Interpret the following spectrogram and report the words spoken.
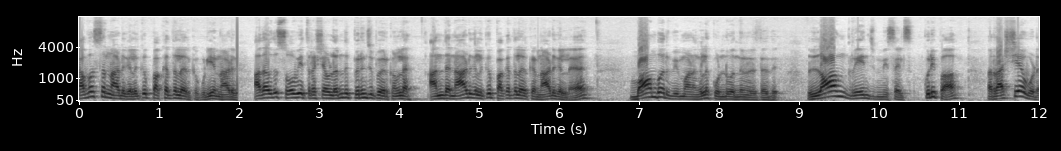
கவச நாடுகளுக்கு பக்கத்தில் இருக்கக்கூடிய நாடுகள். அதாவது சோவியத் ரஷ்யாவிலேருந்து பிரிஞ்சு போயிருக்கோம்ல அந்த நாடுகளுக்கு பக்கத்தில் இருக்கிற நாடுகளில் பாம்பர் விமானங்களை கொண்டு வந்து நிறுத்தது லாங் ரேஞ்ச் மிசைல்ஸ் குறிப்பாக ரஷ்யாவோட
